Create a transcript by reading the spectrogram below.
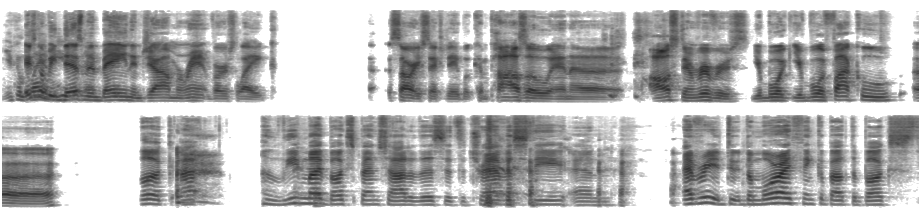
You can. It's gonna be even, Desmond think. Bane and Ja Morant versus like, uh, sorry, Sex J, but Campazzo and uh Austin Rivers. Your boy, your boy Faku. Uh, Look, I, leave my Bucks bench out of this. It's a travesty, and every dude, the more I think about the Bucks,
